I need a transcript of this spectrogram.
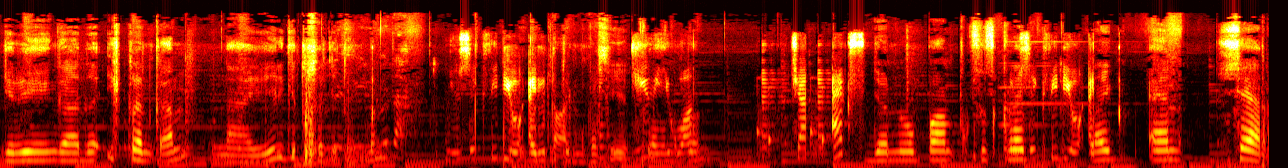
jadi nggak ada iklan kan nah jadi gitu saja teman-teman Music video editor. terima kasih X. jangan lupa untuk subscribe like and share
